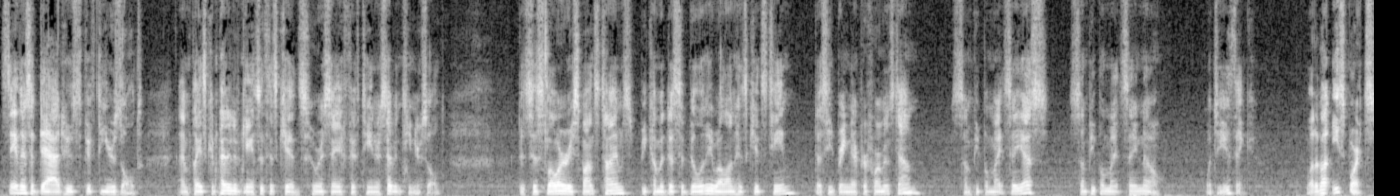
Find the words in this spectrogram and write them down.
Say there's a dad who's 50 years old and plays competitive games with his kids who are, say, 15 or 17 years old. Does his slower response times become a disability while on his kids' team? Does he bring their performance down? Some people might say yes, some people might say no. What do you think? What about esports?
